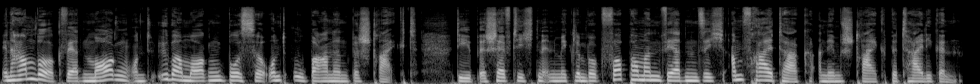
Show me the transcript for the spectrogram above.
In Hamburg werden morgen und übermorgen Busse und U-Bahnen bestreikt. Die Beschäftigten in Mecklenburg-Vorpommern werden sich am Freitag an dem Streik beteiligen.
